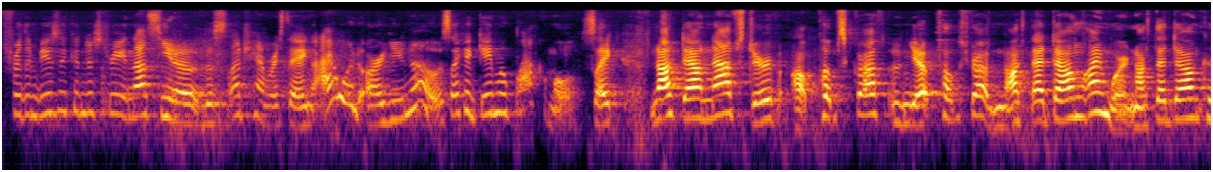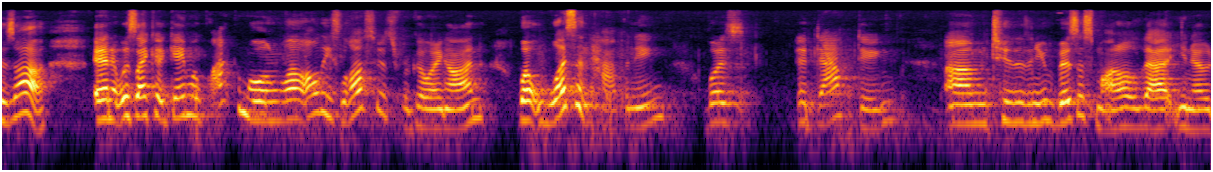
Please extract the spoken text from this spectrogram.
for the music industry? And that's, you know, the sledgehammer thing. I would argue no. It's like a game of whack-a-mole. It's like knock down Napster, uh, pub scruff, and yep, pub scruff, knock that down LimeWire, knock that down Kazaa. And it was like a game of whack-a-mole. And while all these lawsuits were going on, what wasn't happening was adapting um, to the new business model that, you know,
